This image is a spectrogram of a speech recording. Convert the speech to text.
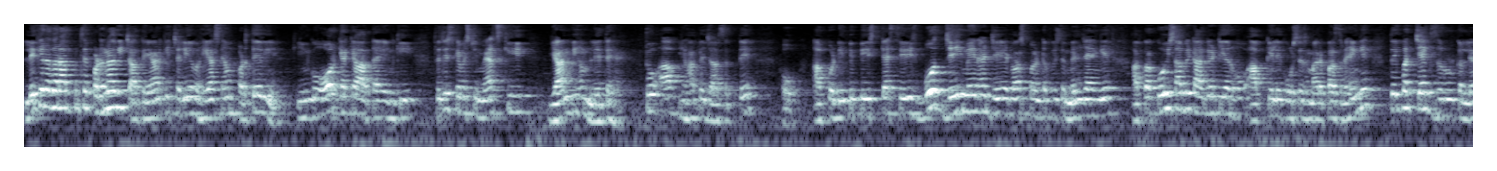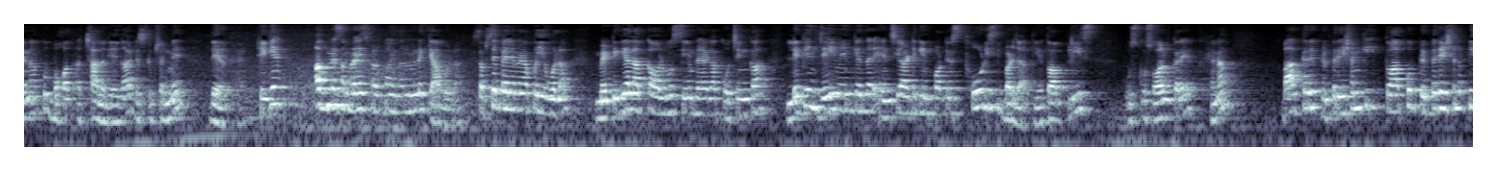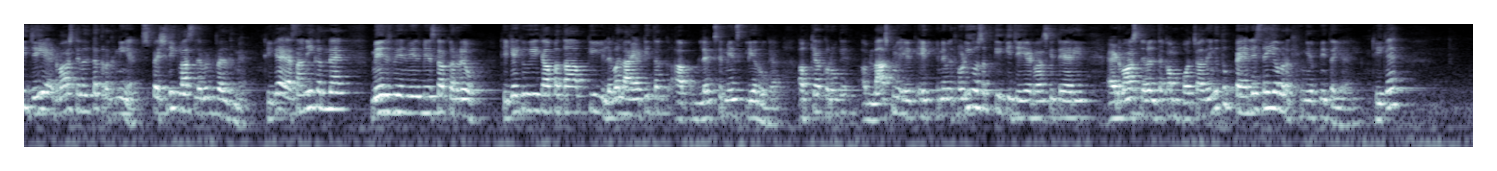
लेकिन अगर आप मुझसे पढ़ना भी चाहते हैं यार कि चलिए भैया से हम पढ़ते भी हैं कि इनको और क्या क्या आता है, इनकी फिजिक्स, केमिस्ट्री, मैथ्स की ज्ञान भी हम लेते हैं तो आप यहाँ पे जा सकते हो। आपको DPP test series both JEE Main and JEE advance point of view से मिल जाएँगे। आपका कोई सा भी टारगेट ईयर हो, आपके लिए कोर्सेज हमारे पास रहेंगे। तो एक बार चेक ज़रूर कर लेना, आपको बहुत अच्छा लगेगा डिस्क्रिप्शन में दे रखा है। ठीक है? अब मैं समराइज करता हूँ, इन्होंने मैंने क्या बोला? सबसे पहले मैंने आपको ये बोला मटेरियल आपका ऑलमोस्ट सेम रहेगा कोचिंग का, लेकिन जेई मेन के अंदर एनसीआरटी की इंपॉर्टेंस थोड़ी सी बढ़ जाती है तो आप प्लीज़ उसको सॉल्व करें, है ना? बात करें प्रिपरेशन की तो आपको प्रिपरेशन अपनी जेई एडवांस लेवल तक रखनी है स्पेशली क्लास इलेवन ट्वेल्थ में, ठीक है? ऐसा नहीं करना है मेन्स मेन मेन मेन्स का कर रहे हो, ठीक है? क्योंकि क्या पता आपकी लेवल आईआईटी तक आप लेट से मेंस क्लियर हो गया। अब क्या करोगे? अब लास्ट में एक एक महीने में थोड़ी हो सकती है कि जेई एडवांस की तैयारी एडवांस लेवल तक हम पहुँचा देंगे तो पहले से ही अब रखेंगे अपनी तैयारी, ठीक है?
